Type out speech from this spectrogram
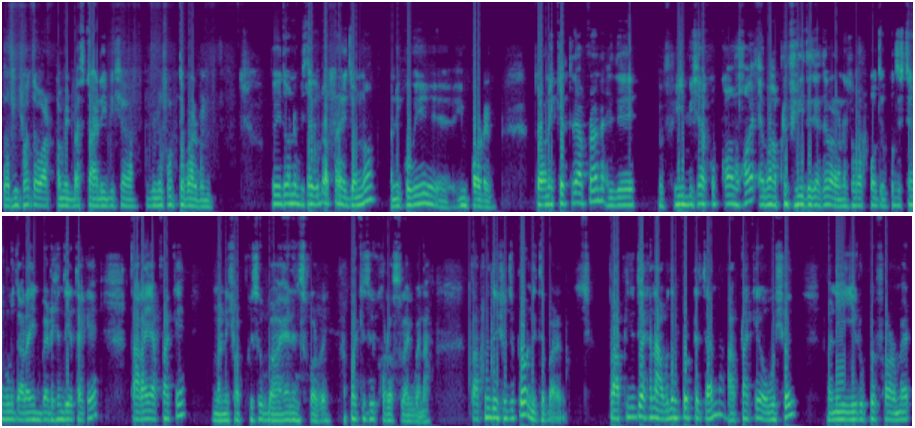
ভবিষ্যতে ওয়ার্ক পারমিট বা স্টাডি ভিসা এগুলো করতে পারবেন। তো এই ধরনের বিষয়গুলো আপনার এই জন্য মানে খুবই ইম্পর্টেন্ট তো অনেক ক্ষেত্রে আপনার এই যে ফ্রি ভিসা খুব কম হয় এবং আপনি ফ্রিতে যেতে পারেন। অনেক সময় প্রতিষ্ঠানগুলো যারা ইনভাইটেশন দিয়ে থাকে, তারাই আপনাকে মানে সব কিছু বা অ্যারেঞ্জ করবে। আপনার কিছুই খরচ লাগবে না। তো আপনি এই সুযোগটাও নিতে পারেন। তো আপনি যদি এখানে আবেদন করতে চান, আপনাকে অবশ্যই মানে ইউরোপের ফরম্যাট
